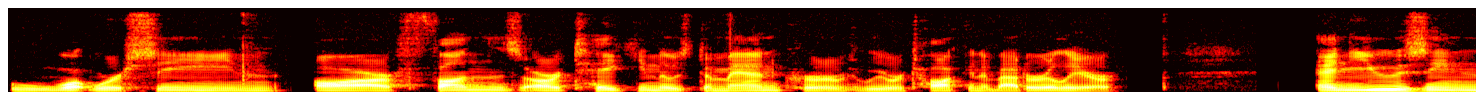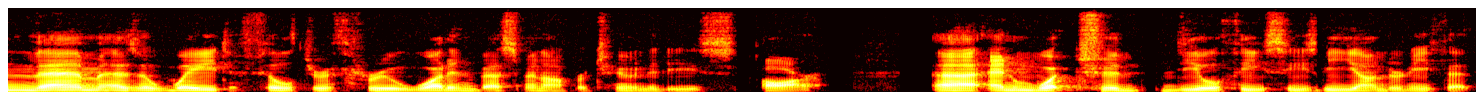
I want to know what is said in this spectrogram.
what we're seeing are funds are taking those demand curves we were talking about earlier and using them as a way to filter through what investment opportunities are uh, and what should deal theses be underneath it.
